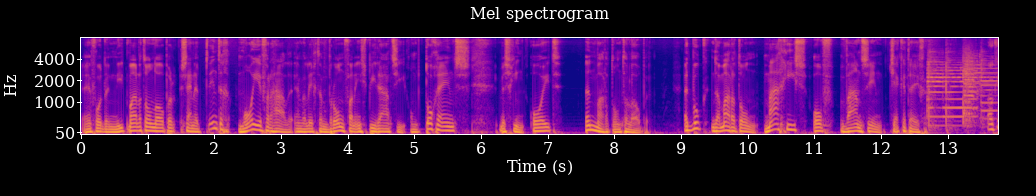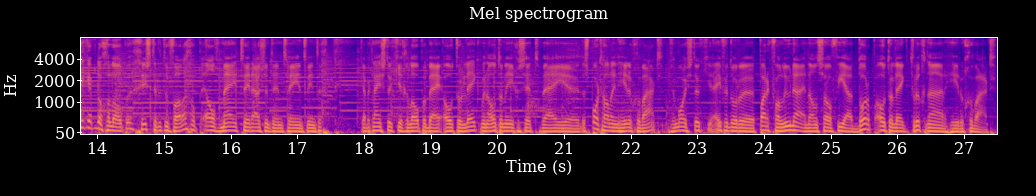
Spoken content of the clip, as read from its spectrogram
En voor de niet-marathonloper zijn er 20 mooie verhalen en wellicht een bron van inspiratie om toch eens, misschien ooit, een marathon te lopen. Het boek De Marathon, magisch of waanzin. Check het even. Ook ik heb nog gelopen, gisteren toevallig, op 11 mei 2022. Ik heb een klein stukje gelopen bij Auto Leek. Mijn auto neergezet bij eh, de sporthal in Herugewaard. Dat is een mooi stukje. Even door het park van Luna en dan zo via het dorp Auto Leek terug naar Herugewaard.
